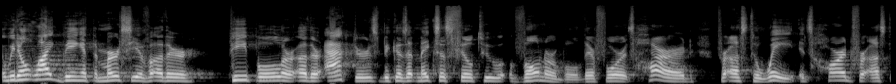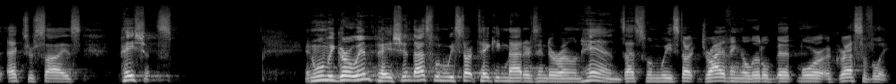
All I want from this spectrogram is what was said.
And we don't like being at the mercy of other people or other actors because it makes us feel too vulnerable. Therefore, it's hard for us to wait. It's hard for us to exercise patience. And when we grow impatient, that's when we start taking matters into our own hands. That's when we start driving a little bit more aggressively.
